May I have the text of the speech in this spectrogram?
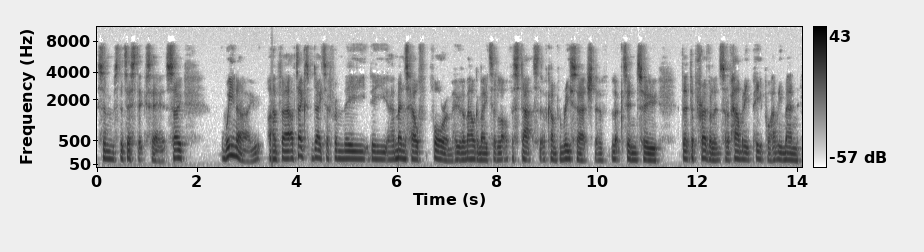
some statistics here. So we know I've uh, I've taken some data from the the uh, Men's Health Forum, who've amalgamated a lot of the stats that have come from research that have looked into the, the prevalence, sort of how many people, how many men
